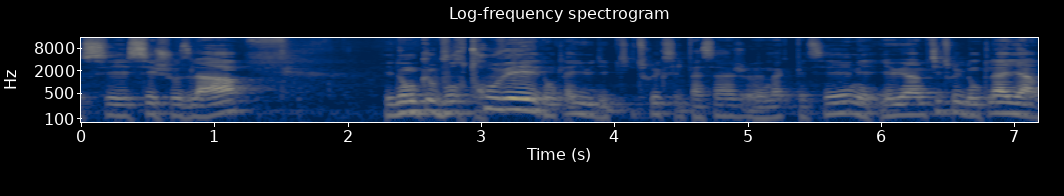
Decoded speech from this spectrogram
ces, choses-là. Et donc, vous retrouvez, donc là, il y a eu des petits trucs, c'est le passage euh, Mac-PC, mais il y a eu un petit truc, donc là, il y a,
